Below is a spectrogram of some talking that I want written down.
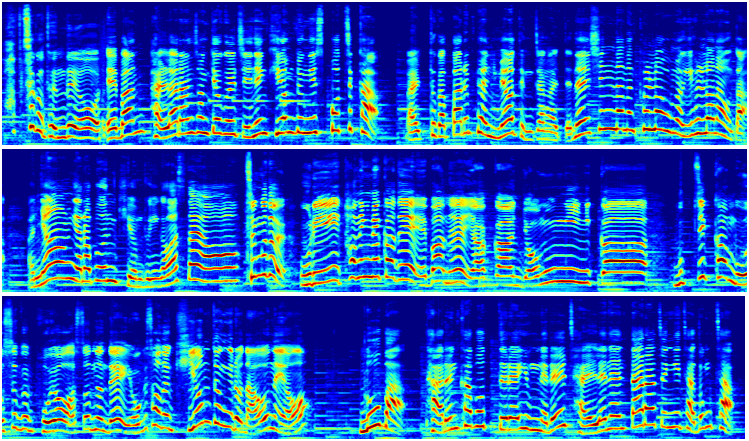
합체가 된대요. 에반 발랄한 성격을 지닌 귀염둥이 스포츠카. 말투가 빠른 편이며 등장할 때는 신나는 클럽 음악이 흘러나온다. 안녕 여러분 귀염둥이가 왔어요. 친구들 우리 터닝메카드의 에반은 약간 영웅이니까 묵직한 모습을 보여왔었는데 여기서는 귀염둥이로 나오네요. 노바 다른 카봇들의 흉내를 잘 내는 따라쟁이 자동차.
